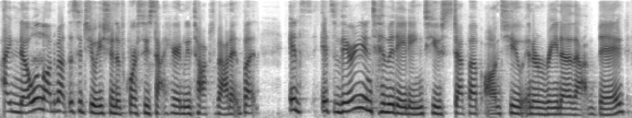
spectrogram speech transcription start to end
I know a lot about the situation. Of course, we sat here and we've talked about it, but it's it's very intimidating to step up onto an arena that big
